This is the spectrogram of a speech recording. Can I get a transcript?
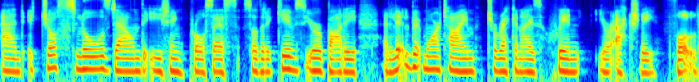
and it just slows down the eating process so that it gives your body a little bit more time to recognize when you're actually full.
